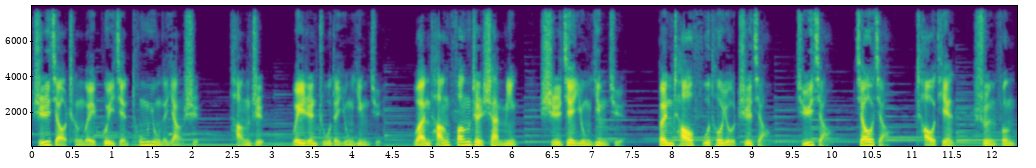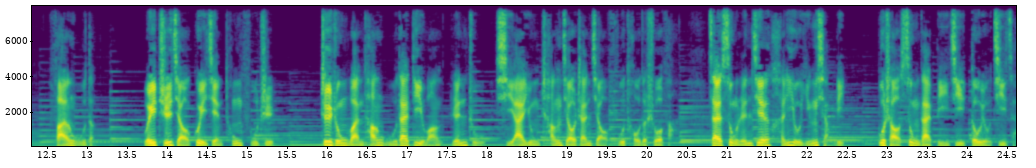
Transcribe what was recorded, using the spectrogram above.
直角成为贵贱通用的样式。唐制为人主得用硬爵，晚唐方镇善命，始渐用硬爵。本朝幞头有直角、举角、交角、朝天、顺风、反武等，为直角贵贱通服之。这种晚唐五代帝王人主喜爱用长角斩角幞头的说法，在宋人间很有影响力，不少宋代笔记都有记载。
